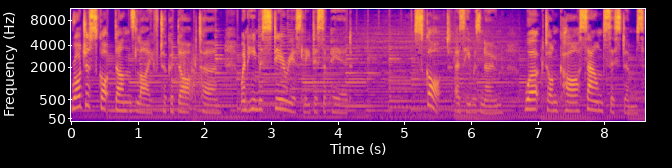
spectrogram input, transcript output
Roger Scott Dunn's life took a dark turn when he mysteriously disappeared. Scott, as he was known, worked on car sound systems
